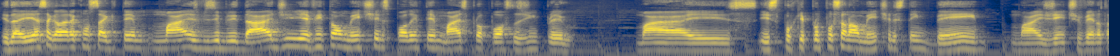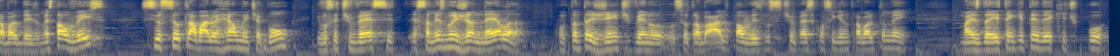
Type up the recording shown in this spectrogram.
E daí essa galera consegue ter mais visibilidade e eventualmente eles podem ter mais propostas de emprego. Mas isso porque proporcionalmente eles têm bem mais gente vendo o trabalho deles. Mas talvez se o seu trabalho realmente é bom e você tivesse essa mesma janela com tanta gente vendo o seu trabalho, talvez você estivesse conseguindo trabalho também. Mas daí tem que entender que tipo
